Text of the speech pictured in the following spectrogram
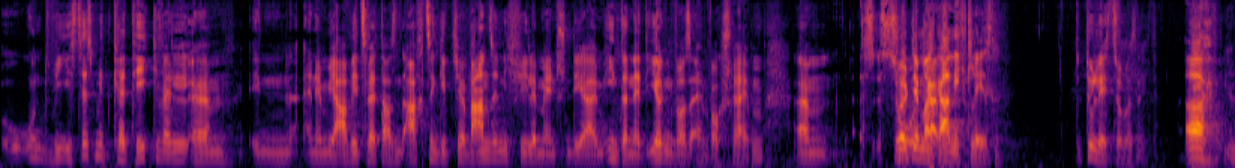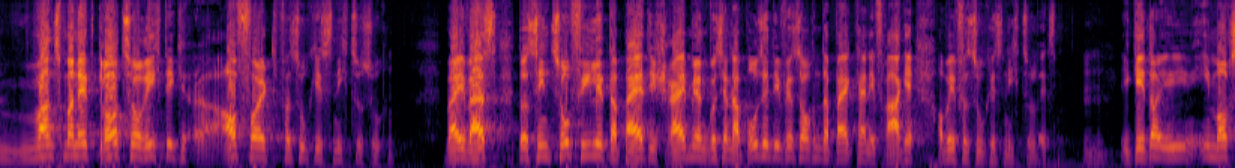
Und wie ist das mit Kritik? Weil ähm, in einem Jahr wie 2018 gibt es ja wahnsinnig viele Menschen, die ja im Internet irgendwas einfach schreiben. Ähm, so Sollte man gar nicht lesen. Du, lässt sowas nicht. Äh, Wenn es mir nicht gerade so richtig äh, auffällt, versuche ich es nicht zu suchen. Weil ich weiß, da sind so viele dabei, die schreiben irgendwo, sind auch positive Sachen dabei, keine Frage, aber ich versuche es nicht zu lesen. Mhm. Ich gehe da, ich, ich mache es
